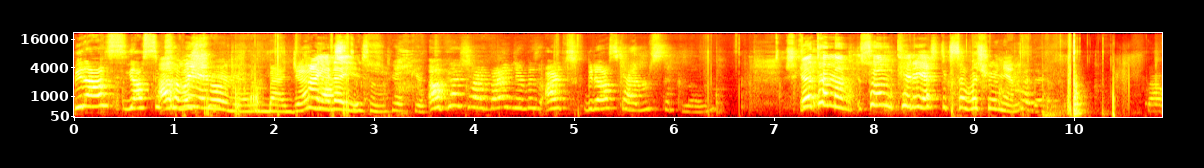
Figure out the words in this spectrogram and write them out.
biraz yastık savaşı oynayalım bence. Hayır hayır. Yok yok. Arkadaşlar bence biz artık biraz kendimiz takılalım. Ya tamam son kere yastık savaşı oynayalım. Hadi. Ben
